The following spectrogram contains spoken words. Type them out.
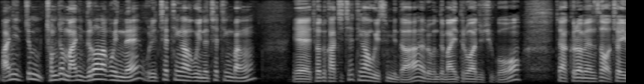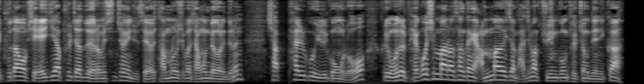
많이 좀 점점 많이 늘어나고 있네. 우리 채팅하고 있는 채팅방. 예, 저도 같이 채팅하고 있습니다. 여러분들 많이 들어와 주시고. 자, 그러면서 저희 부담 없이 애기야 풀자도 여러분 신청해 주세요. 단문 50원 장문병원들은 샵 8910으로. 그리고 오늘 150만 원 상당의 안마의자 마지막 주인공 결정되니까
